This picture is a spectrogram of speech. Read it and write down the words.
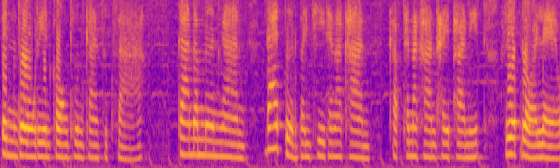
เป็นโรงเรียนกองทุนการศึกษา การดำเนินงานได้เปิดบัญชีธนาคารกับธนาคารไทยพาณิชย์เรียบร้อยแล้ว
